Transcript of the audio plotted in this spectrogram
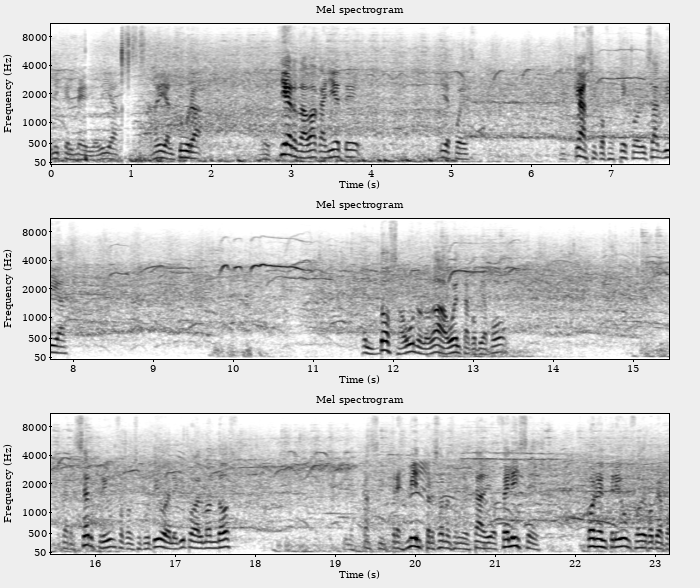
Elige el medio, día a media altura. A la izquierda va Cañete. Y después el clásico festejo de Isaac Díaz. El 2 a 1 lo da a vuelta Copiapó. Tercer triunfo consecutivo del equipo de Almandós. Y las casi 3.000 personas en el estadio felices con el triunfo de Copiapó.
